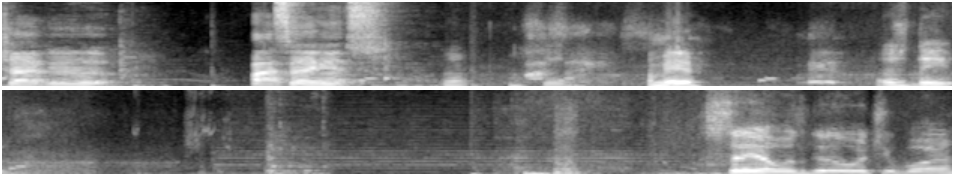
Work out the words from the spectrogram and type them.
Try good. Five seconds. No, that's it. I'm here. That's deep. Say was good with you, boy.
